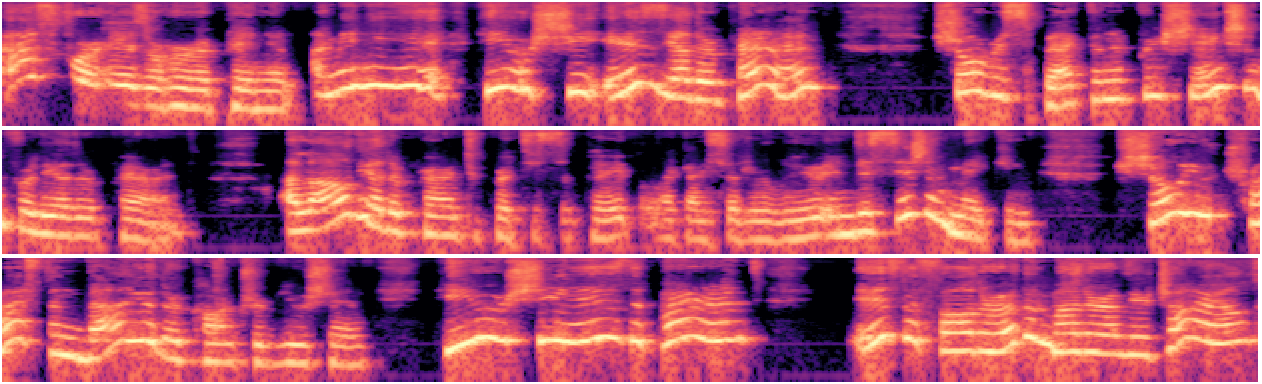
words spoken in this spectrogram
Ask for his or her opinion. I mean, he, he or she is the other parent. Show respect and appreciation for the other parent Allow the other parent to participate, like I said earlier, in decision making. Show you trust and value their contribution. He or she is the parent, is the father or the mother of your child.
